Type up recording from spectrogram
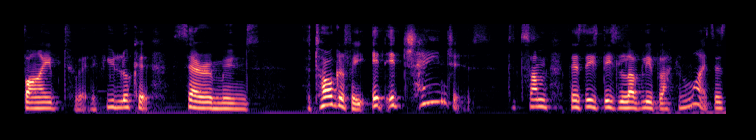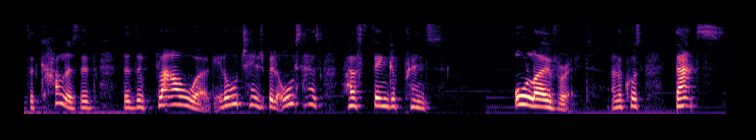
vibe to it. If you look at Sarah Moon's photography, it, it changes. Some there's these these lovely black and whites. There's the colours, there's, the flower work. It all changes, but it always has her fingerprints all over it. And of course, that's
